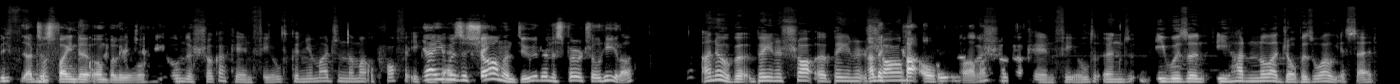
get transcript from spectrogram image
If- I just find it unbelievable. If he owned a sugarcane field, can you imagine the amount of profit he Yeah, he get? was a shaman, dude, and a spiritual healer, I know, but being a shot, uh, being a and a shaman cattle of farmer. a sugarcane field, and he was an he had another job as well. You said,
